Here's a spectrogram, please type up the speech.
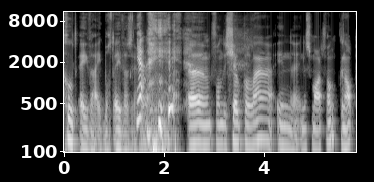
Goed, Eva, ik mocht Eva zeggen. Ja. Ehm, van de chocola in, in een smartphone, knap.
